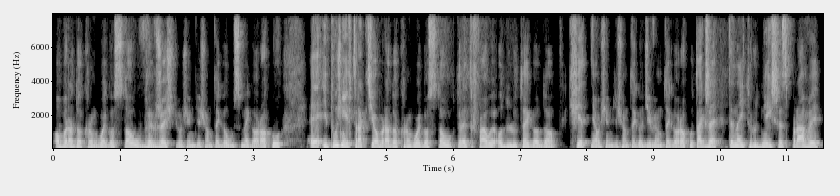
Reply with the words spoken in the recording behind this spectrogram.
obrad Okrągłego Stołu we wrześniu 1988 roku e, i później w trakcie obrad Okrągłego Stołu, które trwały od lutego do kwietnia 1989 roku, także te najtrudniejsze sprawy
